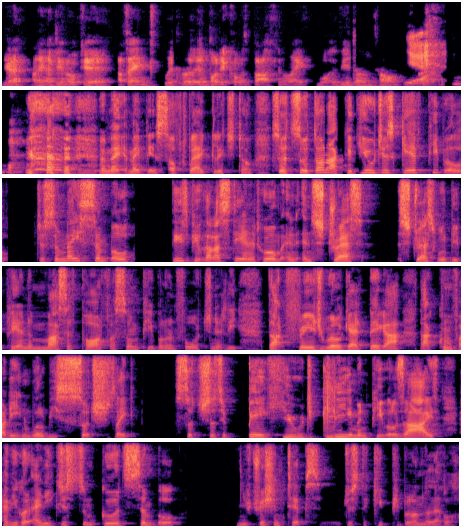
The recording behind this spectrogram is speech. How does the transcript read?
yeah, I think I've been okay. I think with the InBody comes back and like, what have you done, Tom? Yeah, it, might, it might be a software glitch, Tom. So, so Donna, could you just give people just some nice, simple? These people that are staying at home and, and stress, stress will be playing a massive part for some people. Unfortunately, that fridge will get bigger. That comfort eating will be such like such such a big, huge gleam in people's eyes. Have you got any just some good, simple nutrition tips just to keep people on the level?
